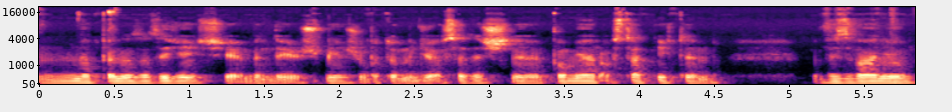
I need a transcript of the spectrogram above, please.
Na pewno za tydzień się będę już mierzył, bo to będzie ostateczny pomiar, ostatni w tym wyzwaniu.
